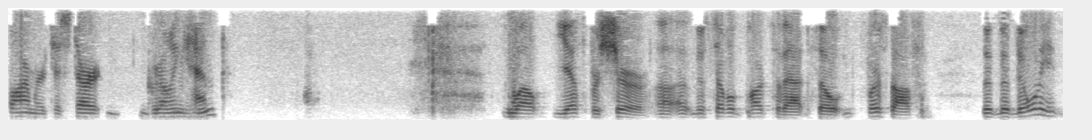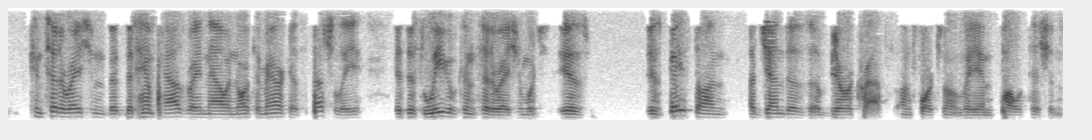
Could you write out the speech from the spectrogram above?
farmer to start growing hemp? Well, yes, for sure. Uh, uh there's several parts to that. So first off, the, the, the only consideration that, that hemp has right now in North America especially is this legal consideration, which is is based on agendas of bureaucrats, unfortunately, and politicians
